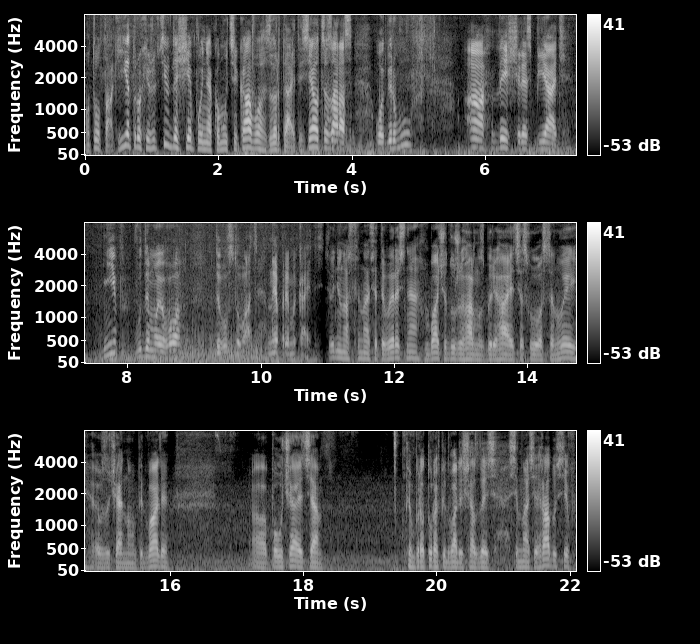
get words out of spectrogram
Ото так. Є трохи живців для щеплення, кому цікаво, звертайтесь. Я оце зараз обірву, а десь через 5 днів будемо його дегустувати. Не примикайтесь. Сьогодні у нас 13 вересня. Бачу, дуже гарно зберігається слива Стенвей в звичайному підвалі. Е, Получається, температура в підвалі зараз десь 17 градусів,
